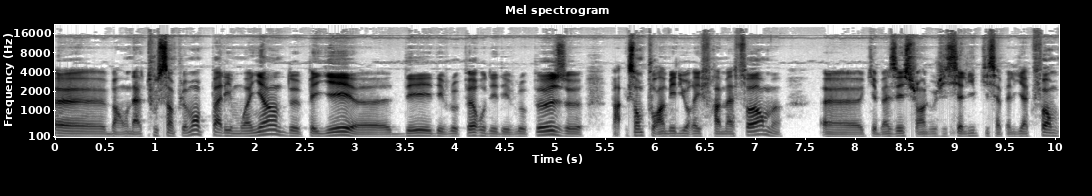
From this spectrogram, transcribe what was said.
euh, ben on a tout simplement pas les moyens de payer euh, des développeurs ou des développeuses, par exemple pour améliorer Framaform, qui est basé sur un logiciel libre qui s'appelle Yakform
